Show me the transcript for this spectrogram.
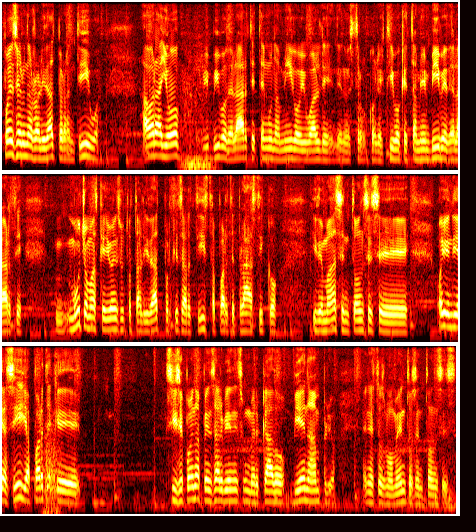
Puede ser una realidad, pero antigua. Ahora yo vivo del arte, tengo un amigo igual de, nuestro colectivo que también vive del arte, mucho más que yo en su totalidad, porque es artista, aparte plástico y demás. Entonces, eh, hoy en día sí, y aparte que si se ponen a pensar bien, es un mercado bien amplio en estos momentos, entonces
